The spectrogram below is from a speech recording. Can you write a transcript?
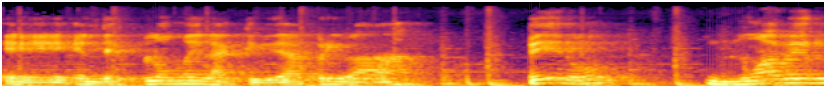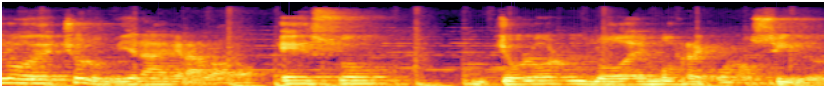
eh, el desplome de la actividad privada, pero no haberlo hecho lo hubiera agravado. Eso yo lo, hemos reconocido.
